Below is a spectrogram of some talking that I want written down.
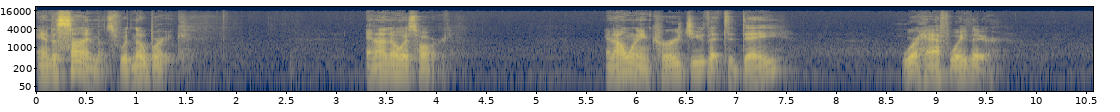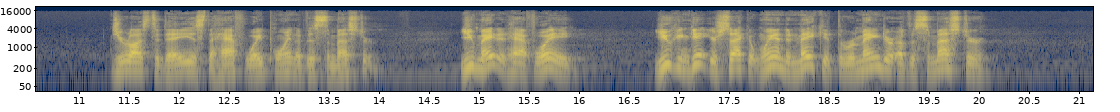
and assignments with no break. And I know it's hard. And I want to encourage you that today we're halfway there. Do you realize today is the halfway point of this semester? You made it halfway. You can get your second wind and make it the remainder of the semester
